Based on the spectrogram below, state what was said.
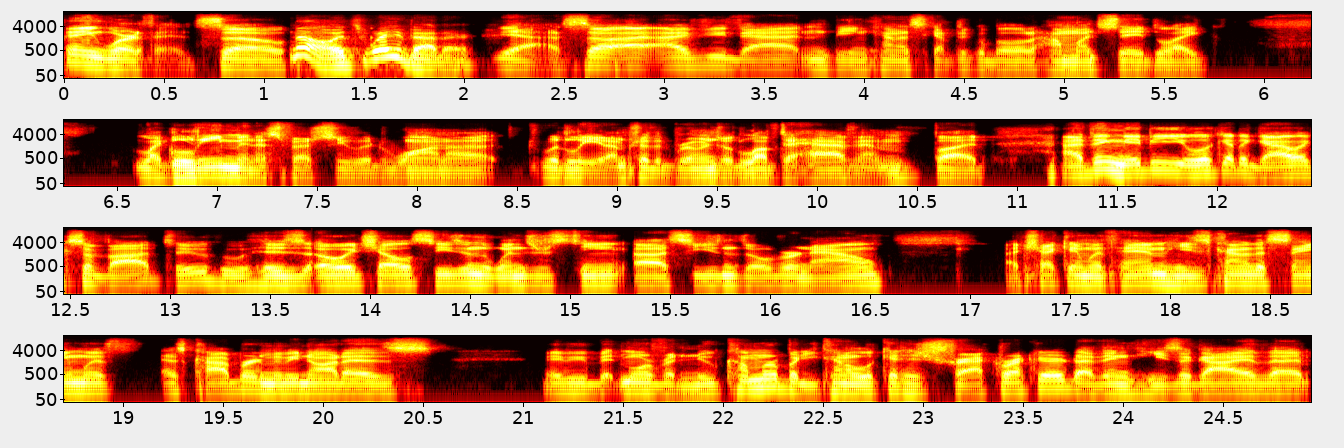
it ain't worth it. So no, it's way better. Yeah. So I, I view that and being kind of skeptical about how much they'd like like Leaman especially would wanna would lead. I'm sure the Bruins would love to have him, but I think maybe you look at a guy like Savard too, who his OHL season, the Windsor's team uh, season's over now. I check in with him. He's kind of the same with as Coburn, maybe not as maybe a bit more of a newcomer, but you kind of look at his track record. I think he's a guy that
